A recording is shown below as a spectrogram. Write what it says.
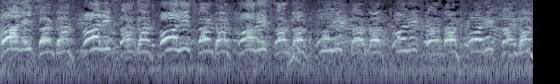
Polis Erdoğan! Polis Erdoğan! Polis Erdoğan! Polis Erdoğan! Polis Erdoğan! Polis Erdoğan! Polis Erdoğan!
